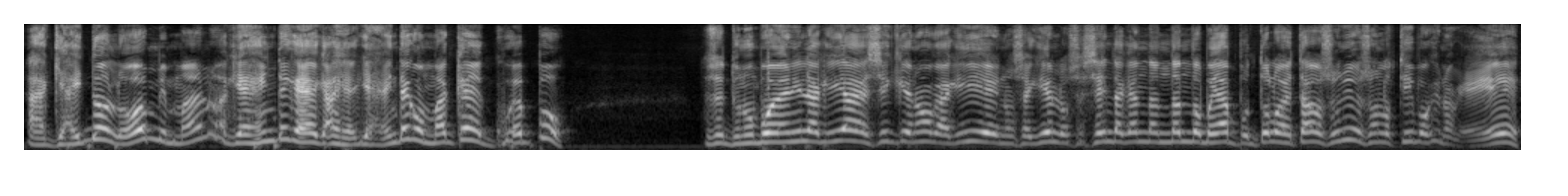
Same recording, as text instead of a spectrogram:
Aquí hay dolor, mi hermano. Aquí hay gente que aquí hay gente con marca en el cuerpo. Entonces tú no puedes venir aquí a decir que no, que aquí eh, no sé quién, los 60 que andan dando pedal por todos los Estados Unidos son los tipos que no, que eh,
